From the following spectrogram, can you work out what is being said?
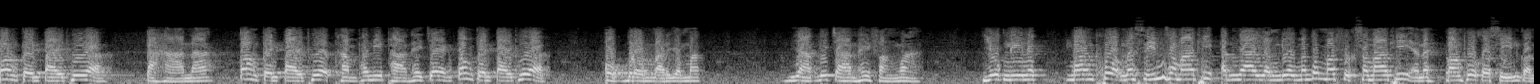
ต้องเป็นไปเพื่อตหานะ ต้องเป็นไปเพื่อทำพระนิพพานให้แจ้ง ต้องเป็นไปเพื่ออบรมอริยมรรค อยากวิจารณ์ให้ฟังว่า ยุคนี้นะบางพวกนะศีลสมาธิปัญญาอย่างเดียวมันต้องมาฝึกสมาธิอะนะบางพวกก็ศีลก่อน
